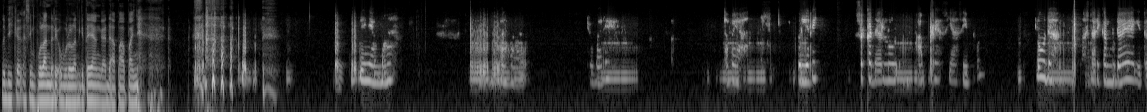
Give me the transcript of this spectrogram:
lebih ke kesimpulan dari obrolan kita yang nggak ada apa-apanya. Ini yang mah. Eh, coba deh. Apa ya? Lirik sekedar lu apresiasi pun lu udah melestarikan budaya gitu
